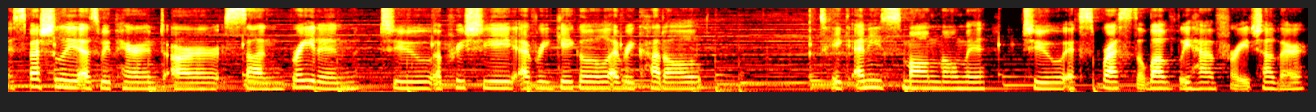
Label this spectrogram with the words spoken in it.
especially as we parent our son, Braden, to appreciate every giggle, every cuddle, take any small moment to express the love we have for each other.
